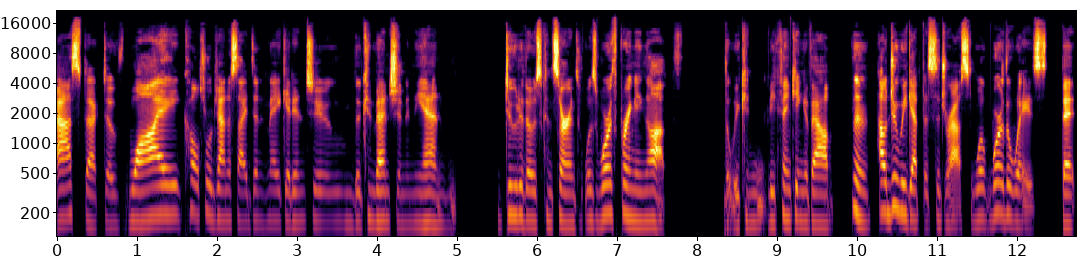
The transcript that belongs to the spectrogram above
aspect of why cultural genocide didn't make it into the convention in the end, due to those concerns, was worth bringing up. That we can be thinking about hmm, how do we get this addressed? What were the ways that,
